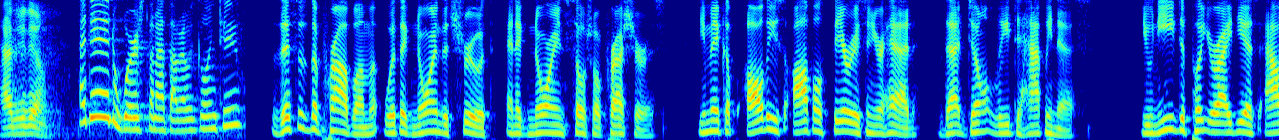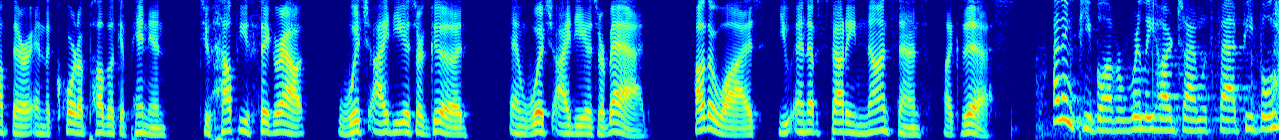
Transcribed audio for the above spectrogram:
How'd you do? I did worse than I thought I was going to. This is the problem with ignoring the truth and ignoring social pressures. You make up all these awful theories in your head that don't lead to happiness. You need to put your ideas out there in the court of public opinion to help you figure out which ideas are good and which ideas are bad. Otherwise, you end up spouting nonsense like this. I think people have a really hard time with fat people.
